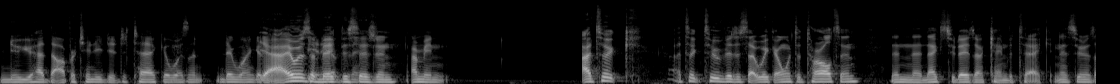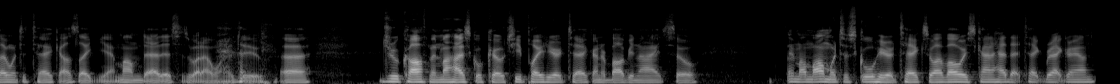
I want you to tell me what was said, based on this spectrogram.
knew you had the opportunity to tech? It wasn't they weren't gonna yeah, it was a big other thing? decision. I mean, I took I took two visits that week. I went to Tarleton, and then the next two days I came to Tech. And as soon as I went to Tech, I was like, "Yeah, mom, dad, this is what I want to do." uh, Drew Kaufman, my high school coach, he played here at Tech under Bobby Knight. So, and my mom went to school here at Tech, so I've always kind of had that Tech background.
